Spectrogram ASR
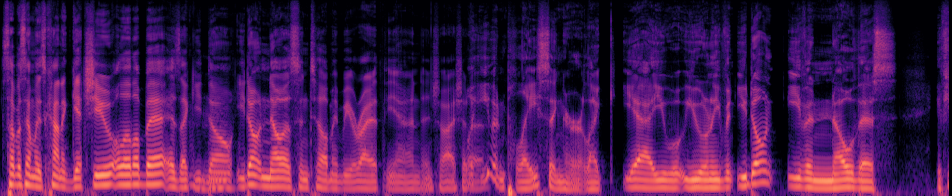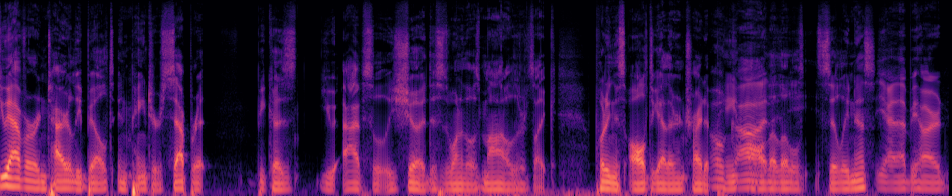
sub assemblies kind of get you a little bit. Is like you mm-hmm. don't you don't notice until maybe right at the end. And so I should Well, even placing her, like, yeah, you you don't even you don't even know this if you have her entirely built in paint her separate because you absolutely should. This is one of those models where it's like putting this all together and try to Oh, paint all God. the little silliness. Yeah, that'd be hard.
